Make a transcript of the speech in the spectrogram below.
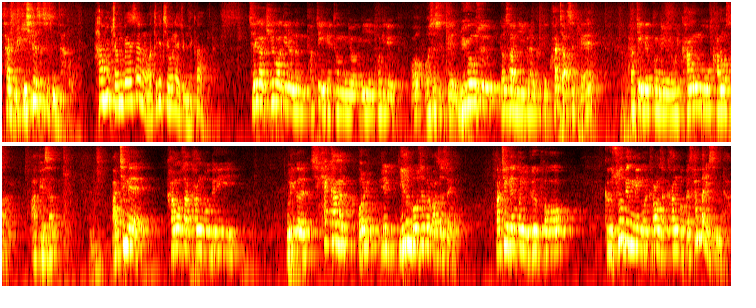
사실 있기 싫었었습니다. 한국 정부에서는 어떻게 지원해 줍니까? 제가 기억하기로는 박정희 대통령이 독일에 어- 오셨을 때 유경수 여사님이랑 그때 같이 왔을 때 박정희 대통령이 우리 강부 간호사 앞에서 아침에 간호사 강부들이 우리 그 새카만 이런 모습으로 왔었어요. 박정희 대통령이 그 보고 그 수백 명의 간호사 강부 앞에서 한 말이 있습니다.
